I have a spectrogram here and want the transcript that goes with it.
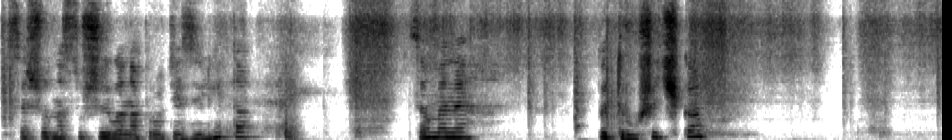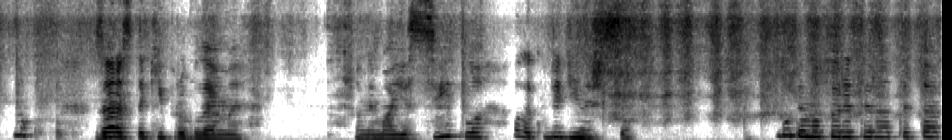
Все, що насушила на протязі літа. Це в мене петрушечка. Ну, зараз такі проблеми, що немає світла, але куди дінешся? Будемо перетирати так.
